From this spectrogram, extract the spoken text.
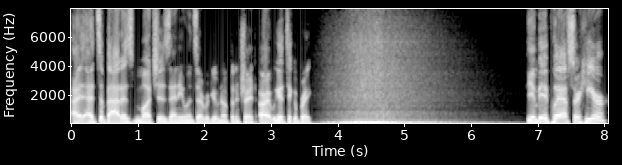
I, that's about as much as anyone's ever given up in a trade. All right, we got to take a break. The NBA playoffs are here.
